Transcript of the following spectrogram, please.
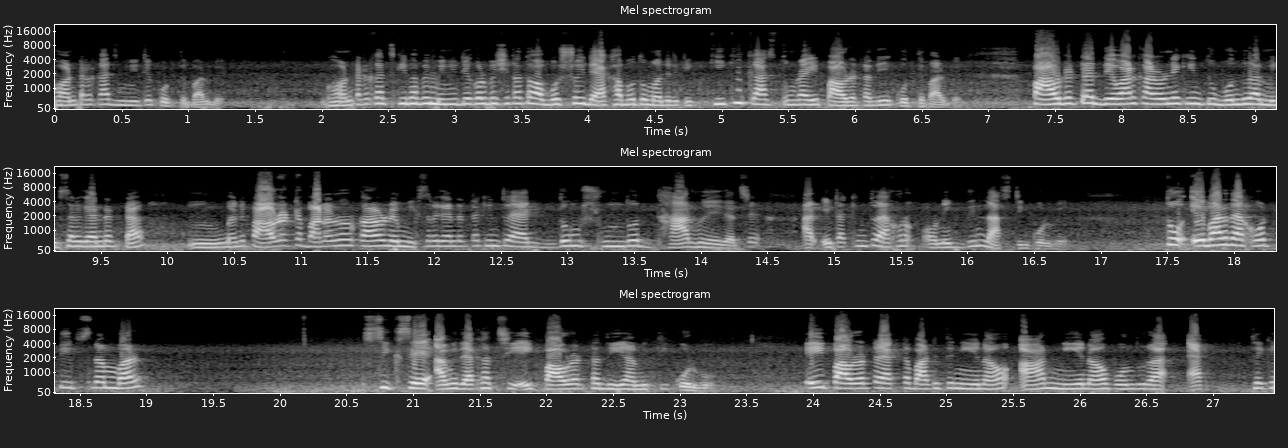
ঘণ্টার কাজ মিনিটে করতে পারবে। ঘণ্টার কাজ কীভাবে মিনিটে করবে সেটা তো অবশ্যই দেখাবো তোমাদেরকে, কি কি কাজ তোমরা এই পাউডারটা দিয়ে করতে পারবে। পাউডারটা দেওয়ার কারণে কিন্তু বন্ধুরা মিক্সার গ্রাইন্ডারটা মানে পাউডারটা বানানোর কারণে মিক্সার গ্রাইন্ডারটা কিন্তু একদম সুন্দর ধার হয়ে গেছে। আর এটা কিন্তু এখন অনেক দিন লাস্টিং করবে। তো এবার দেখো টিপস নাম্বার সিক্সে আমি দেখাচ্ছি এই পাউডারটা দিয়ে আমি কি করব। এই পাউডারটা একটা বাটিতে নিয়ে নাও। আর নিয়ে নাও বন্ধুরা এক থেকে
